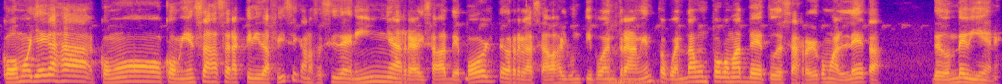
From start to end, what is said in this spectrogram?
¿Cómo llegas a, cómo comienzas a hacer actividad física? No sé si de niña realizabas deporte o realizabas algún tipo de entrenamiento. Cuéntame un poco más de tu desarrollo como atleta. ¿De dónde viene?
